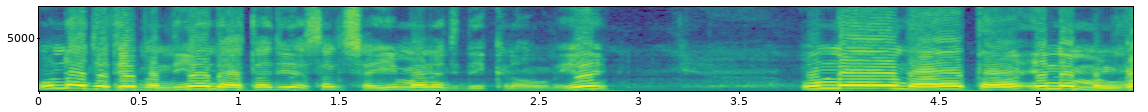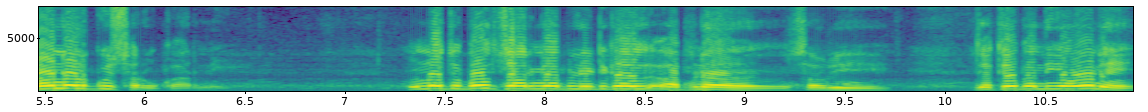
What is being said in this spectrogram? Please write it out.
ਉਹਨਾਂ ਜਥੇਬੰਦੀਆਂ ਦਾ ਤਾਂ ਜੇ ਅਸਲ ਸਹੀ ਮਾਨਜ ਦੇਖਣਾ ਹੋਵੇ, ਉਹਨਾਂ ਦਾ ਤਾਂ ਇਹਨਾਂ ਮੰਗਾਂ ਨਾਲ ਕੋਈ ਸਰੋਕਾਰ ਨਹੀਂ। ਉਹਨਾਂ 'ਚ ਬਹੁਤ ਸਾਰੀਆਂ ਪੋਲੀਟੀਕਲ ਆਪਣਾ ਸੌਰੀ ਜਥੇਬੰਦੀਆਂ ਉਹ ਨੇ,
